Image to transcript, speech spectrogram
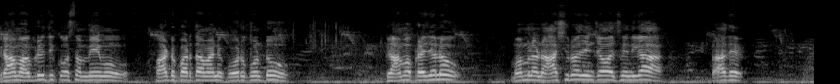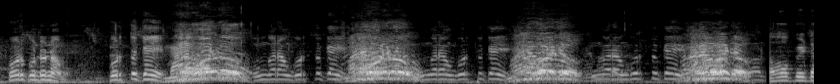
గ్రామ అభివృద్ధి కోసం మేము పాటుపడతామని కోరుకుంటూ గ్రామ ప్రజలు మమ్మల్ని ఆశీర్వదించవలసిందిగా ప్రాధే కోరుకుంటున్నాము. గుర్తుకే. ఉంగరం గుర్తుకే. ఉంగరం గుర్తుకే. ఉంగరం గుర్తుకే. నవాపేట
